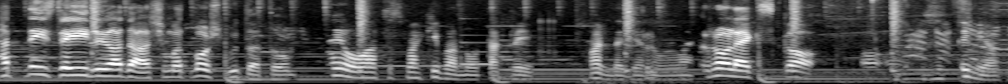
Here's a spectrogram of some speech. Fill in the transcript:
Hát nézd a élő adásomat, most mutatom. Jó, hát azt már kibannolták rég. Hagyd legyen róla. Rolex ka... Ez ti miatt?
